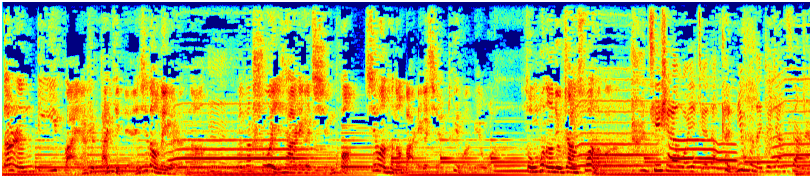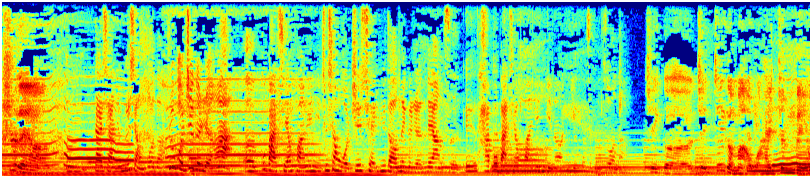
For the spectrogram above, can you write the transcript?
当然第一反应是赶紧联系到那个人呢，跟他说一下这个情况，希望他能把这个钱退还给我，总不能就这样算了吧？其实呢，我也觉得肯定不能就这样算了。是的呀。如果这个人啊，呃，不把钱还给你，就像我之前遇到那个人那样子，他不把钱还给你呢，你会怎么做呢？这个，这这个嘛，我还真没有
